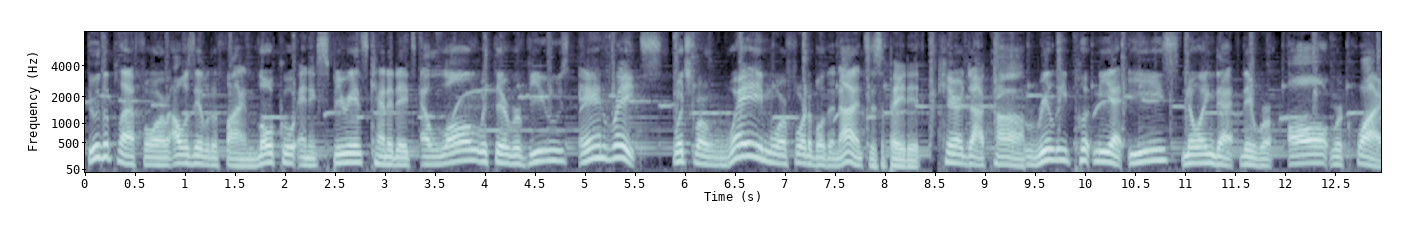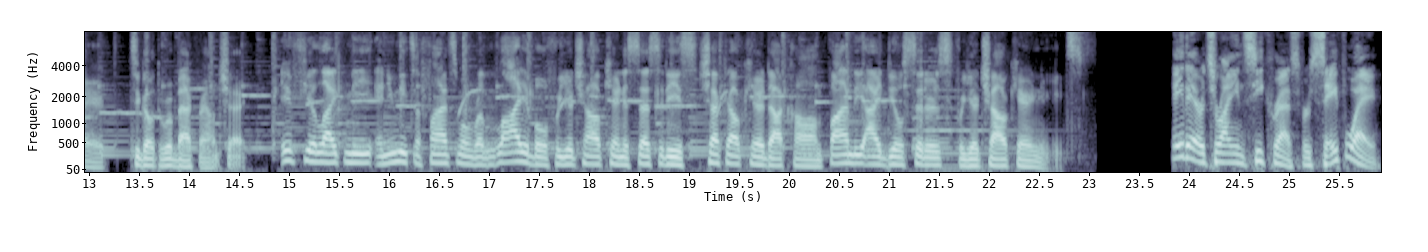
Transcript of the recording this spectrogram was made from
Through the platform, I was able to find local and experienced candidates along with their reviews and rates, which were way more affordable than I anticipated. Care.com really put me at ease knowing that they were all required to go through a background check. If you're like me and you need to find someone reliable for your childcare necessities, check out care.com. Find the ideal sitters for your childcare needs. Hey there, it's Ryan Seacrest for Safeway.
